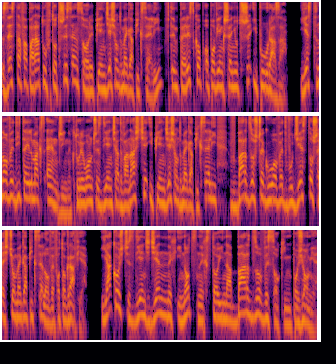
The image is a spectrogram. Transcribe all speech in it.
Zestaw aparatów to trzy sensory 50 megapikseli, w tym peryskop o powiększeniu 3,5 raza. Jest nowy Detail Max Engine, który łączy zdjęcia 12 i 50 megapikseli w bardzo szczegółowe 26-megapikselowe fotografie. Jakość zdjęć dziennych i nocnych stoi na bardzo wysokim poziomie.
